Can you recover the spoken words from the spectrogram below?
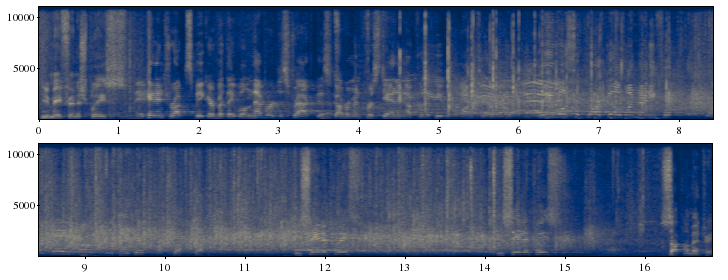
You may finish, please. They can interrupt, Speaker, but they will never distract this government for standing up for the people of Ontario. We will support Bill 194. Thank you. Stop, stop. Be seated, please. Be seated, please. Supplementary.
